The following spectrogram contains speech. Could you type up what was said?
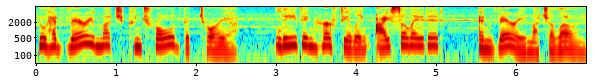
who had very much controlled Victoria, leaving her feeling isolated and very much alone.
